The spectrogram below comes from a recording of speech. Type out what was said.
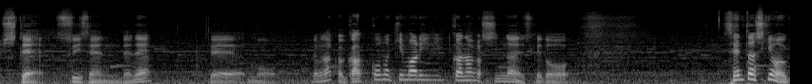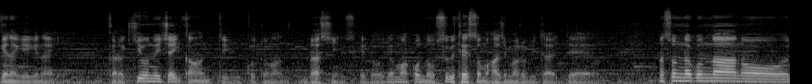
して推薦でねでもうでもなんか学校の決まりかなんか知んないですけどセンター試験は受けなきゃいけないから気を抜いちゃいかんっていうことなんらしいんですけどで、まあ、今度すぐテストも始まるみたいで、まあ、そんなこんなあの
